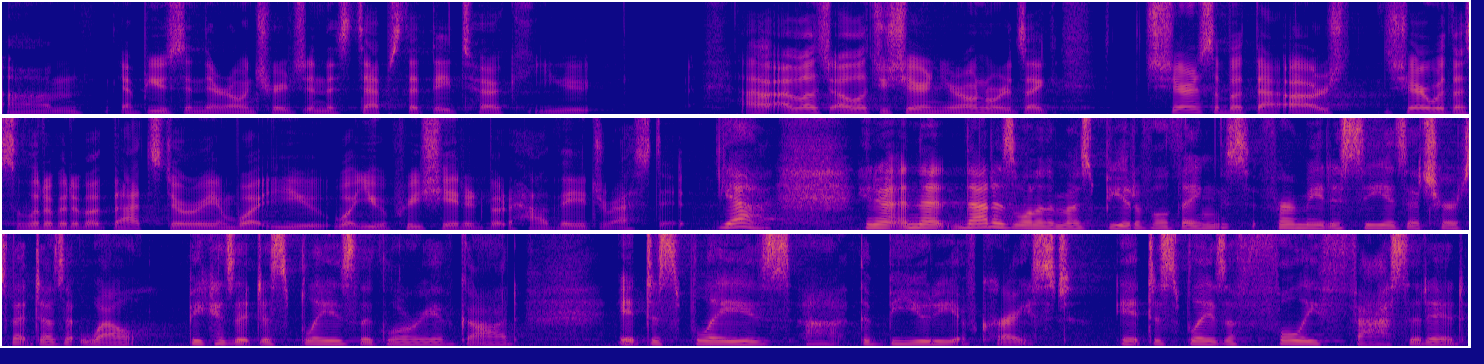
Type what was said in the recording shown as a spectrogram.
um, abuse in their own church and the steps that they took. You I'll let, you, I'll let you share in your own words like share us about that or share with us a little bit about that story and what you what you appreciated about how they addressed it. Yeah. You know and that that is one of the most beautiful things for me to see as a church that does it well because it displays the glory of god. It displays uh, the beauty of christ. It displays a fully faceted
